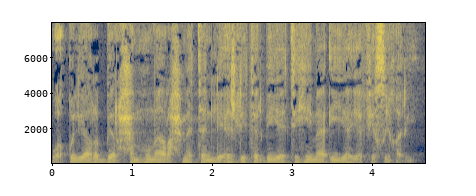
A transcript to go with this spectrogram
وقل يا رب ارحمهما رحمة لأجل تربيتهما إياي في صغري.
